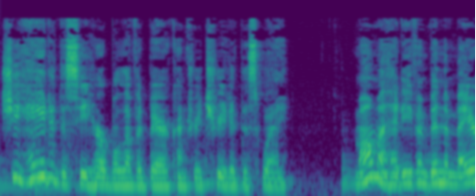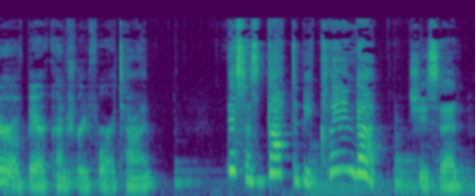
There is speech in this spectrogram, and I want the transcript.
She hated to see her beloved bear country treated this way. Mama had even been the mayor of Bear Country for a time. This has got to be cleaned up, she said.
